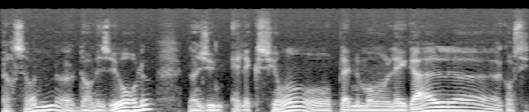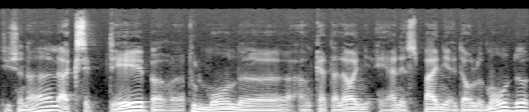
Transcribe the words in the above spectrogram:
personnes euh, dans les urnes, dans une élection pleinement légale, constitutionnelle, acceptée par tout le monde en Catalogne et en Espagne et dans le monde.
